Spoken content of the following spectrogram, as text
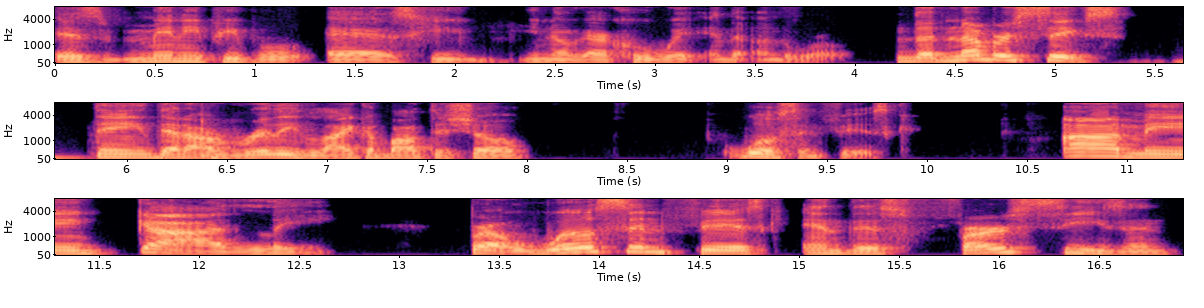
as many people as he, you know, got cool with in the underworld. The number six thing that I really like about the show, Wilson Fisk. I mean, godly. Bro, Wilson Fisk in this first season.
